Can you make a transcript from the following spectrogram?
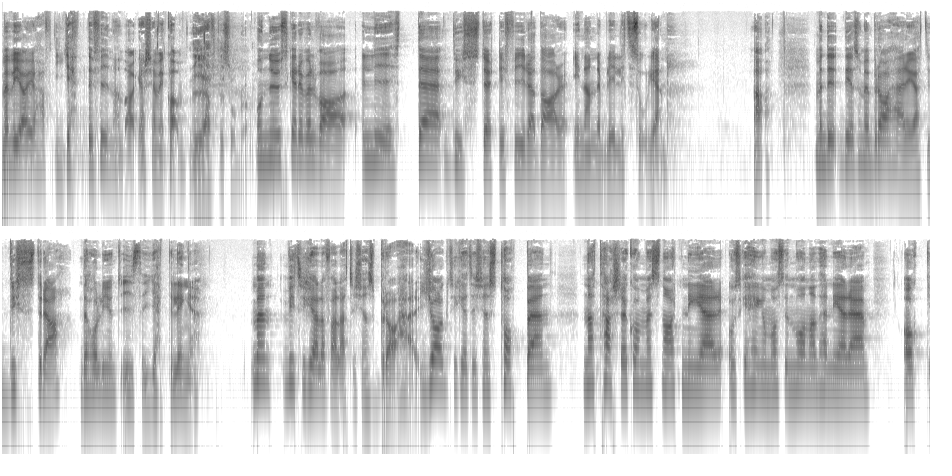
Men vi har ju haft jättefina dagar sedan vi kom. Vi har haft det så bra. Och nu ska det väl vara lite dystert i fyra dagar innan det blir lite sol igen. Ja. Men det, det som är bra här är att det dystra, det håller ju inte i sig jättelänge. Men vi tycker i alla fall att det känns bra här. Jag tycker att det känns toppen. Natasha kommer snart ner och ska hänga med oss en månad här nere. Och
